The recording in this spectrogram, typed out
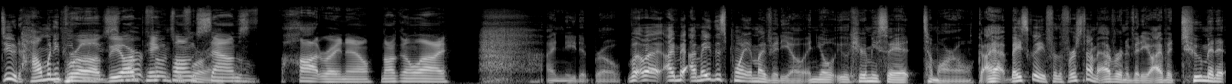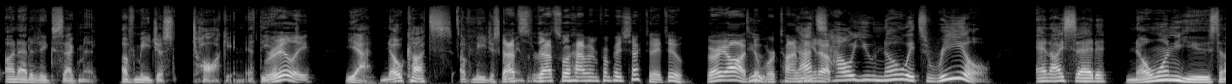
dude, how many people Bruh, VR ping pong sounds hot right now. Not gonna lie. I need it, bro. But I, I made this point in my video, and you'll you'll hear me say it tomorrow. I basically, for the first time ever in a video, I have a two minute unedited segment of me just talking at the end. Really? Yeah, no cuts of me just That's that's what happened Front Page Tech today too. Very odd that Dude, we're timing that's it up. how you know it's real. And I said, no one used an,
